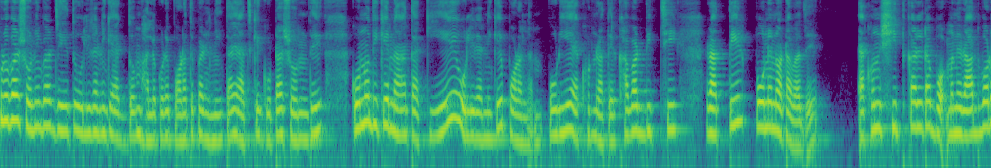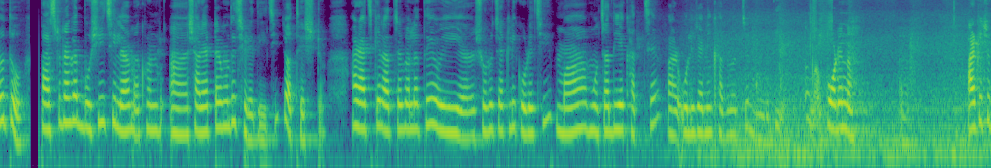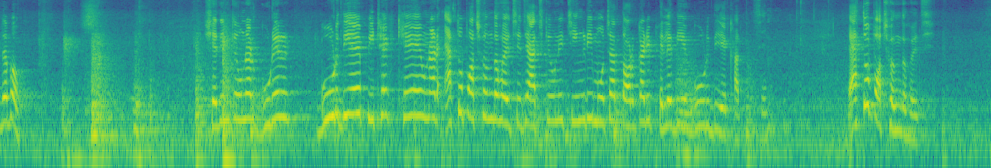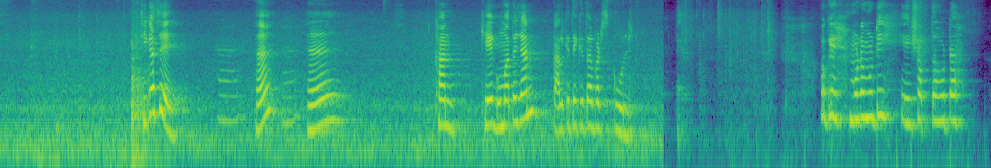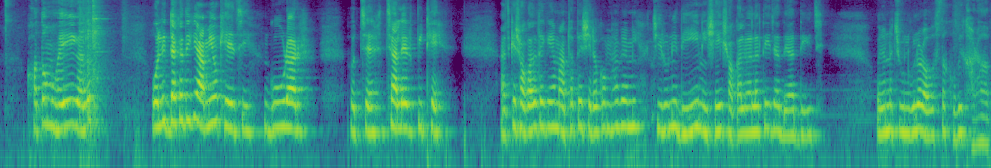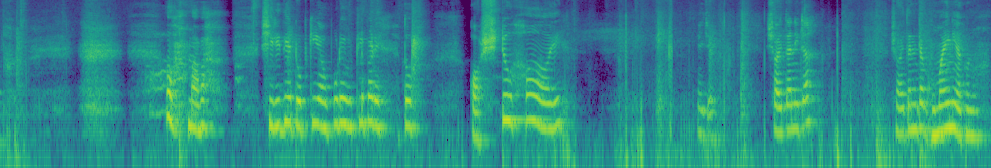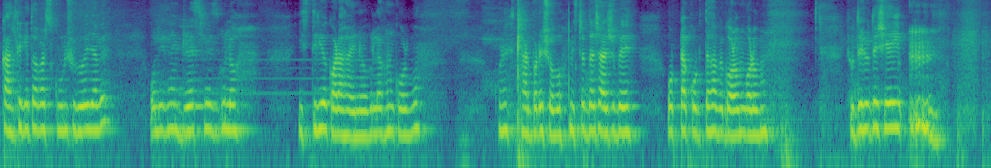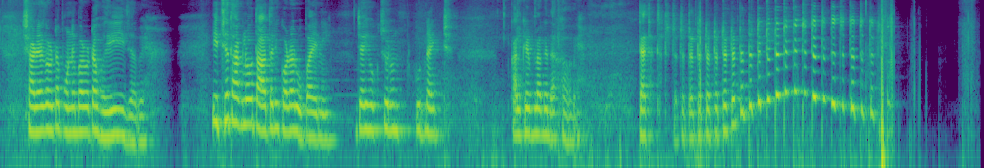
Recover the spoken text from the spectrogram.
শুক্রবার, শনিবার যেহেতু অলিরানিকে একদম ভালো করে পড়াতে পারিনি, তাই আজকে গোটা সন্ধে কোনো দিকে না তাকিয়ে অলিরানিকে পড়ালাম। পড়িয়ে এখন রাতের খাবার দিচ্ছি। রাত্রির পৌনে নটা বাজে। এখন শীতকালটা মানে রাত বড় তো। পাঁচটা নাগাদ বসিয়েছিলাম, এখন সাড়ে আটটার মধ্যে ছেড়ে দিয়েছি, যথেষ্ট। আর আজকে রাত্রেবেলাতে ওই সরু চাকলি করেছি। মা মোচা দিয়ে খাচ্ছে আর অলিরানি খাবে হচ্ছে গুড় দিয়ে। পড়ে না। আর কিছু দেব? সেদিনকে উনার গুড়ের গুড় দিয়ে পিঠে খেয়ে উনার এত পছন্দ হয়েছে যে আজকে উনি চিংড়ি মোচার তরকারি ফেলে দিয়ে গুড় দিয়ে খাচ্ছেন এত পছন্দ হয়েছে। ঠিক আছে? হ্যাঁ? হ্যাঁ। খান খেয়ে ঘুমাতে যান। কালকে থেকে তো আবার স্কুল। ওকে মোটামুটি এই সপ্তাহটা খতম হয়েই গেল। অলির দেখা দেখি আমিও খেয়েছি, গুড় আর হচ্ছে চালের পিঠে। আজকে সকাল থেকে মাথাতে সেরকমভাবে আমি চিরুনি দিইনি, সেই সকালবেলাতেই যা দেওয়ার দিয়েছি। ওই জন্য চুলগুলোর অবস্থা খুবই খারাপ। ও বাবা, সিঁড়ি দিয়ে টপকি উপরে উঠলে পারে এত কষ্ট হয়। এই যে, শয়তানিটা। শয়তানিটা ঘুমায়নি এখনও কাল থেকে তো আবার স্কুল শুরু হয়ে যাবে অলিনের ড্রেস ফ্রেসগুলো ইস্ত্রিও করা হয়নি ওগুলো এখন করব করে তারপরে শোবো মিস্টার দাস আসবে ওরটা করতে হবে গরম গরম শুতে শুতে সেই সাড়ে এগারোটা পৌনে বারোটা হয়েই যাবে ইচ্ছে থাকলেও তাড়াতাড়ি করার উপায় নেই যাই হোক চলুন গুড নাইট কালকের ব্লগে দেখা হবে টাটা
